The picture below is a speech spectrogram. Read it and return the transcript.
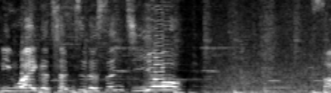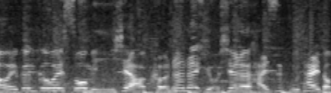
另外一个层次的升级哟。稍微跟各位说明一下，可能呢有些人还是不太懂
